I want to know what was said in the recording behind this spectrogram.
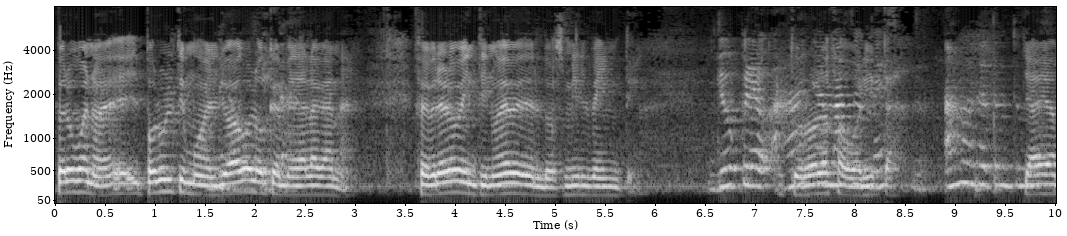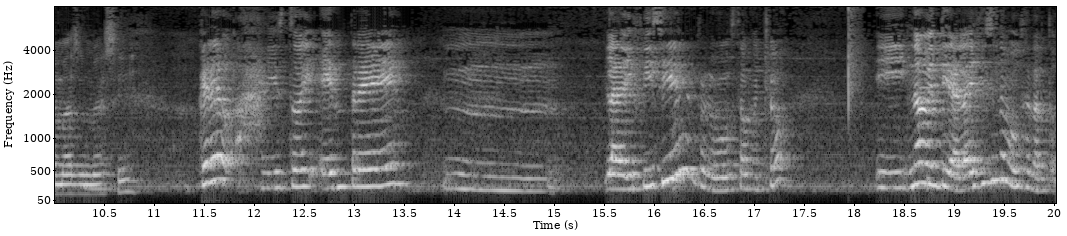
Pero bueno, eh, por último, el yo hago lo que me da la gana. Febrero 29 del 2020. Yo creo. Tu ah, rola de favorita. Ah, no, ya un Ya, más de un mes, sí. Creo. Ay, estoy entre. mm, la difícil, porque me gusta mucho. Y. No, mentira, la difícil no me gusta tanto.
